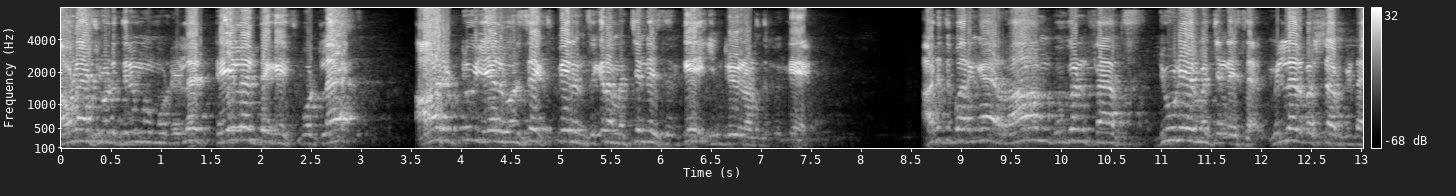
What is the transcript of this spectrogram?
அவனாசியோட திருமுகம்பூண்டியில டெய்லர் டெக் எக்ஸ்போர்ட்ல ஆறு டு ஏழு வருஷம் எக்ஸ்பீரியன்ஸ் இருக்கிற மெர்ச்சன்டைசருக்கு இன்டர்வியூ நடந்துட்டு இருக்கு. அடுத்து பாருங்க Ram Guhan fabs junior merchandiser Miller bus stop கிட்ட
